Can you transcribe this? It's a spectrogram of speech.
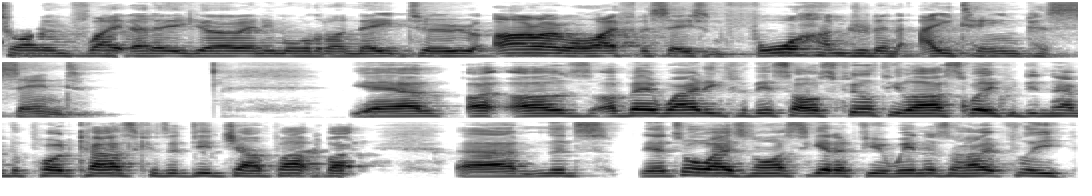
trying to inflate that ego any more than I need to, ROI for the season four hundred and eighteen percent. Yeah, I, I, was. I've been waiting for this. I was filthy last week. We didn't have the podcast because it did jump up, but um, it's it's always nice to get a few winners. And hopefully,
